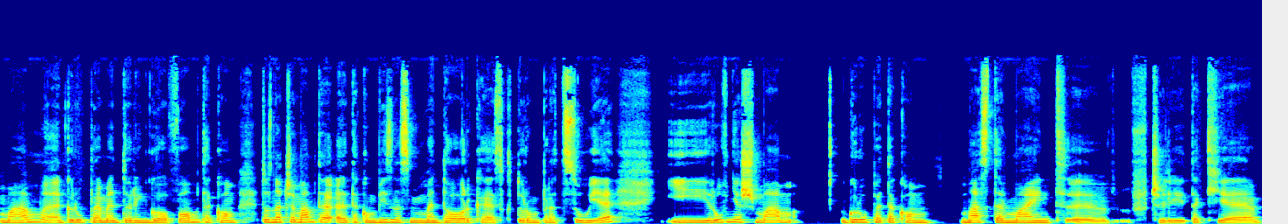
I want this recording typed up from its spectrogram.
mam e, grupę mentoringową, taką, to znaczy mam te, e, taką biznes mentorkę, z którą pracuję i również mam grupę taką mastermind, e, czyli takie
